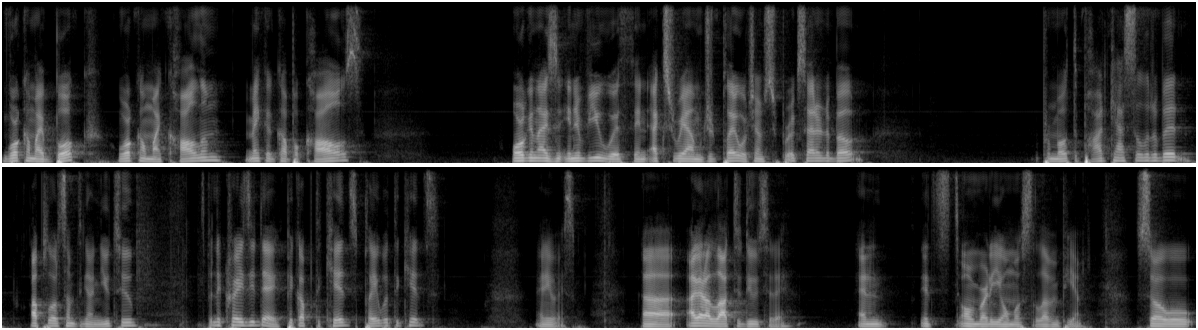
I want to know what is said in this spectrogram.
work on my book, work on my column, make a couple calls, organize an interview with an ex Real Madrid player, which I'm super excited about. Promote the podcast a little bit, upload something on YouTube. It's been a crazy day. Pick up the kids, play with the kids. Anyways, uh, I got a lot to do today, and it's already almost 11 p.m. So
